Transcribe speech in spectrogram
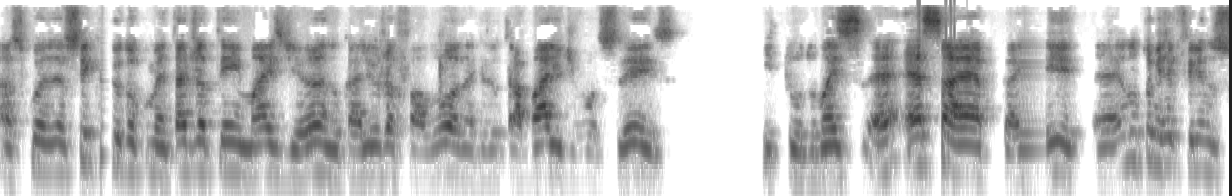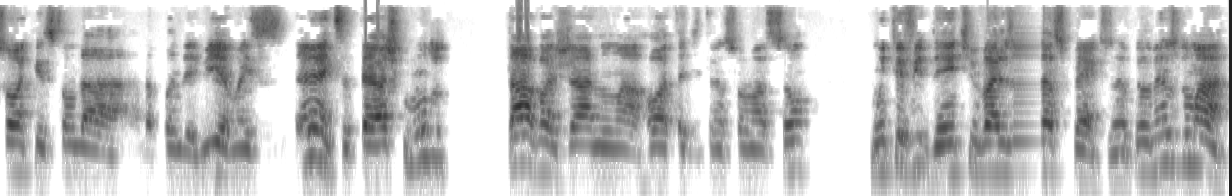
as coisas, eu sei que o documentário já tem mais de ano, o Calil já falou, né, o trabalho de vocês e tudo, mas é, essa época aí, é, eu não estou me referindo só à questão da, da pandemia, mas antes até, acho que o mundo estava já numa rota de transformação muito evidente em vários aspectos, né? pelo menos numa,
